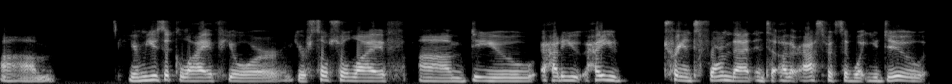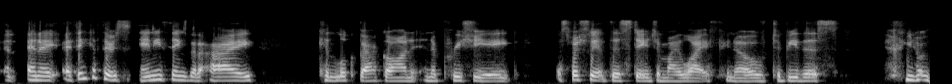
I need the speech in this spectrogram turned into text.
um, your music life, your your social life? Um, do you how do you how do you transform that into other aspects of what you do? And and I, I think if there's anything that I can look back on and appreciate, especially at this stage of my life, you know, to be this you know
